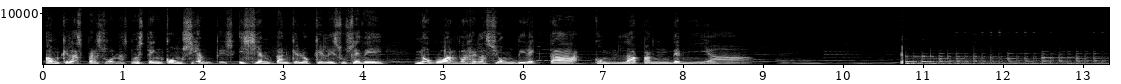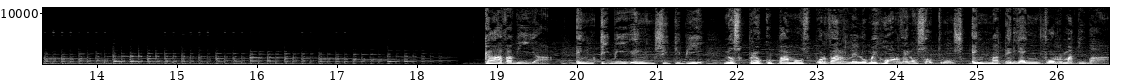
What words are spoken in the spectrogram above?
aunque las personas no estén conscientes y sientan que lo que les sucede no guarda relación directa con la pandemia. Cada día en TVNC TV nos preocupamos por darle lo mejor de nosotros en materia informativa.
